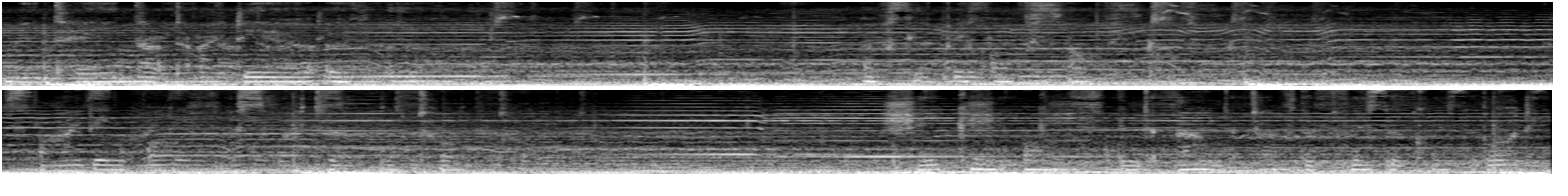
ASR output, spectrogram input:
Maintain that idea of ease, of slipping off socks, sliding off a sweater or top, shaking off and out of the physical body.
